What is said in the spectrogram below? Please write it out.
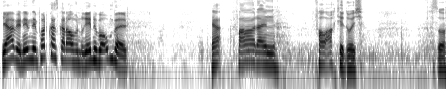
Ja, wir nehmen den Podcast gerade auf und reden über Umwelt. Ja, fahr mal deinen V8 hier durch. So.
